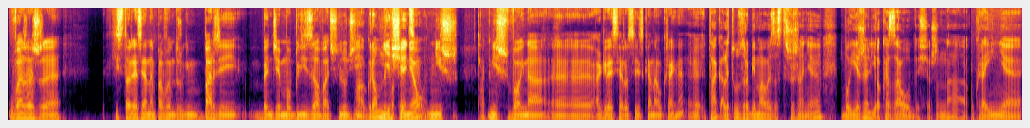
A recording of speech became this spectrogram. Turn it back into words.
Uważasz, że historia z Janem Pawłem II bardziej będzie mobilizować ludzi jesienią potencjał. niż, Tak. niż wojna, e, agresja rosyjska na Ukrainę? E, Tak, ale tu zrobię małe zastrzeżenie, bo jeżeli okazałoby się, że na Ukrainie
